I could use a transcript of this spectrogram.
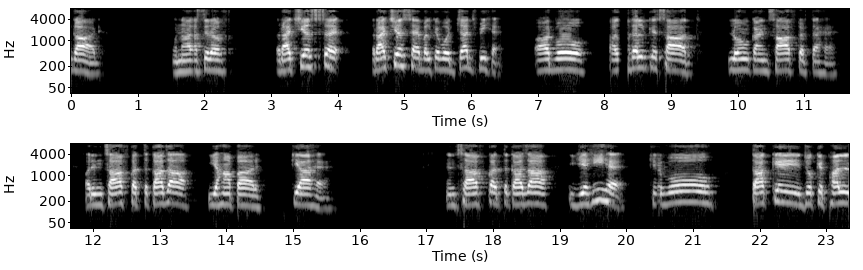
गॉड वो ना सिर्फ़ राइचियस राइचियस है, बल्कि वो जज भी है और वो अदल के साथ लोगों का इंसाफ करता है। और इंसाफ का तकाजा यहाँ पर क्या है? इंसाफ का तकाजा यही है कि वो ताकि जो कि फल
